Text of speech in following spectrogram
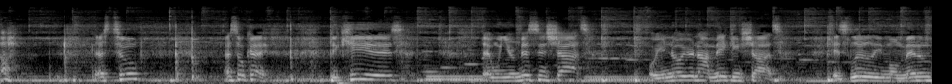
Oh, that's two. That's okay. The key is that when you're missing shots or you know you're not making shots, it's literally momentum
